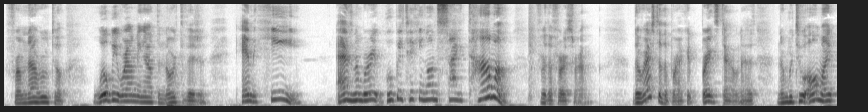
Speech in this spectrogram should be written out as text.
from Naruto will be rounding out the North Division, and he, as number eight, will be taking on Saitama for the first round. The rest of the bracket breaks down as number two All Might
